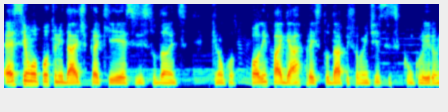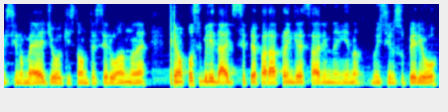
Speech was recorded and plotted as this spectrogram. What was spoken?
é ser uma oportunidade para que esses estudantes que não podem pagar para estudar, principalmente que concluíram o ensino médio ou que estão no terceiro ano, né, tem a possibilidade de se preparar para ingressarem no ensino superior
